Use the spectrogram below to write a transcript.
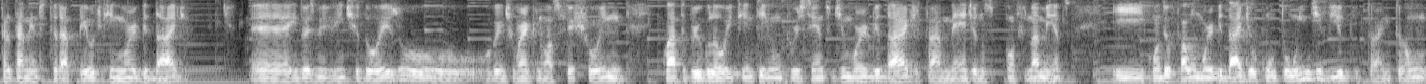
tratamento terapêutico, em morbidade, é, em 2022 o, o benchmark nosso fechou em 4,81% de morbidade, tá? A média nos confinamentos. E quando eu falo morbidade, eu conto um indivíduo, tá? Então,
